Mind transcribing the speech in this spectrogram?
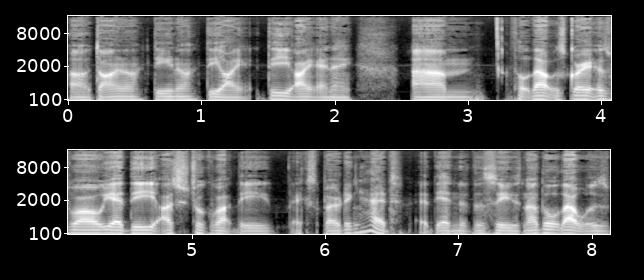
Uh, Dina, Dina, D I D I N A. Um, I thought that was great as well. Yeah, the I should talk about the exploding head at the end of the season. I thought that was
